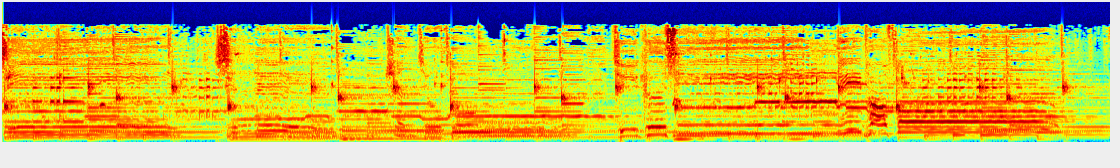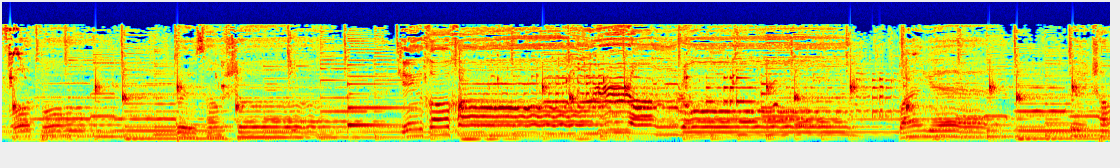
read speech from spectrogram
心，心里成就红。几颗心，一泡风。佛陀对苍生，天浩浩，日融融，弯月对长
